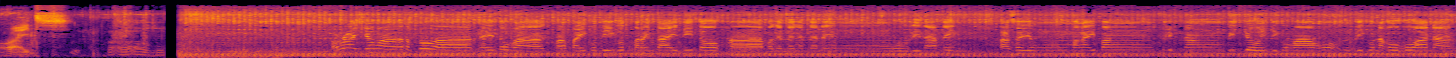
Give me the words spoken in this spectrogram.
Alright. Alright yung mga katakbo at ito magpapaikot-ikot pa rin tayo dito Ah, maganda-ganda na yung huli natin kaso yung mga ibang clip ng video hindi ko mako, hindi ko nakukuhanan.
